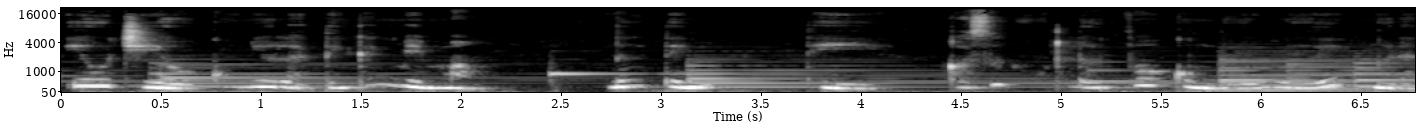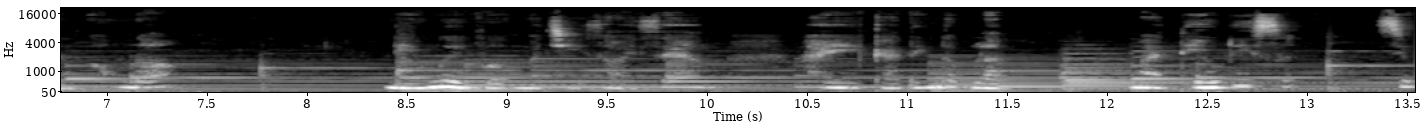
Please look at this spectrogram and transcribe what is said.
yêu chiều cũng như là tính cách mềm mỏng nữ tính thì có sức hút lớn vô cùng đối với người đàn ông đó. Nếu người vợ mà chỉ giỏi giang hay cá tính độc lập mà thiếu đi sự dịu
